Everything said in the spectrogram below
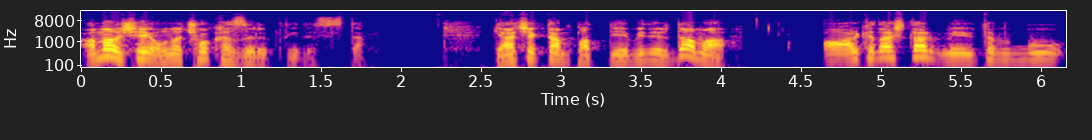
ama şey ona çok hazırlıklıydı sistem. Gerçekten patlayabilirdi ama arkadaşlar e, tabii bu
